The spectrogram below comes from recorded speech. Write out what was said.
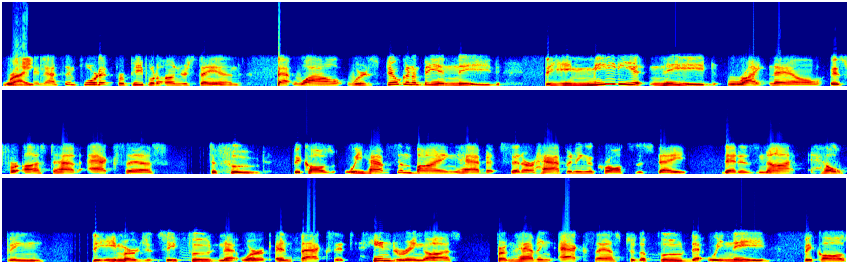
Right. And that's important for people to understand that while we're still going to be in need, The immediate need right now is for us to have access to food because we have some buying habits that are happening across the state that is not helping the emergency food network. In fact, it's hindering us from having access to the food that we need because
